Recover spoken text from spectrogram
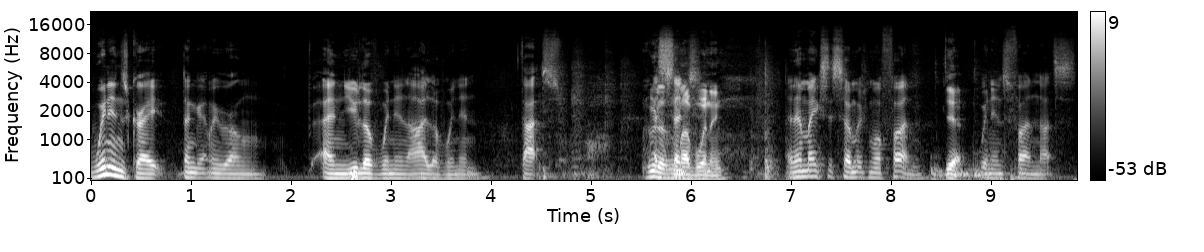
winning's great. Don't get me wrong, and you love winning. I love winning. That's Who doesn't love winning? and it makes it so much more fun. Yeah. winning's fun. That's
